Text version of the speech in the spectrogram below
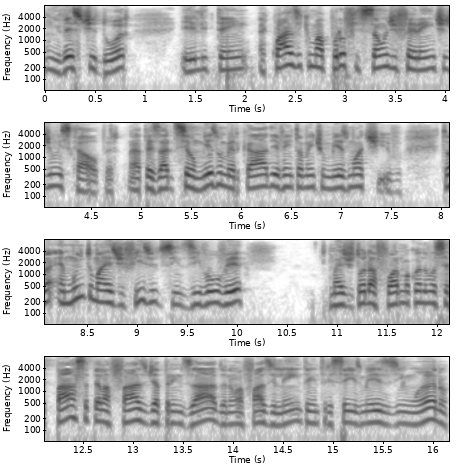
um investidor ele tem é quase que uma profissão diferente de um scalper, né? apesar de ser o mesmo mercado e eventualmente o mesmo ativo. Então é muito mais difícil de se desenvolver mas de toda forma, quando você passa pela fase de aprendizado, né, uma fase lenta entre seis meses e um ano,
